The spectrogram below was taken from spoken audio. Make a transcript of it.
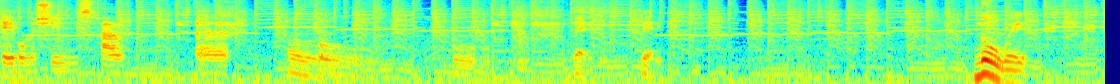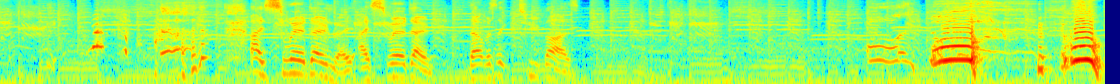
cable machines have. Uh, Oh, oh, oh. very good, very good. No way. I swear down, right? I swear down. That was like two bars. Oh! Oh! oh!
